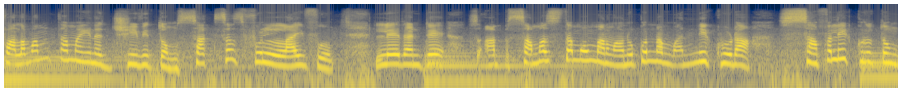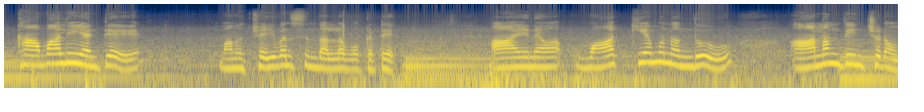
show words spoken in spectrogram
ఫలవంతమైన జీవితం సక్సెస్ఫుల్ లైఫ్ లేదంటే సమస్తము మనం అనుకున్నవన్నీ కూడా సఫలీకృతం కావాలి అంటే మనం చేయవలసిందల్లా ఒకటే. ఆయన వాక్యమునందు ఆనందించడం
